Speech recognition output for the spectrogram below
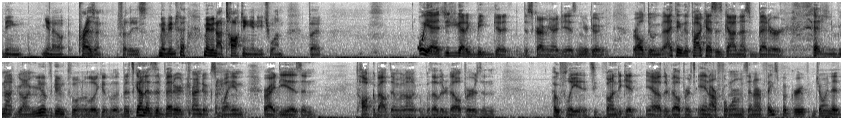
being, you know, present for these. Maybe maybe not talking in each one, but Oh yeah, you got to be good at describing your ideas, and you're doing. We're all doing. I think the podcast has gotten us better at not going. Yeah, the game's fun. I like it, but, but it's gotten us better at trying to explain our ideas and talk about them with, with other developers, and hopefully it's fun to get you know, other developers in our forums and our Facebook group, join it,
